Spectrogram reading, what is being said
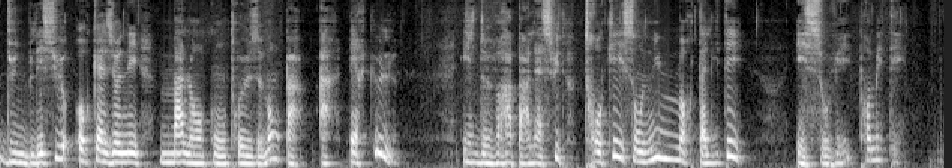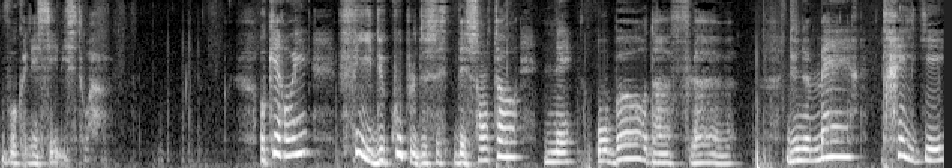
d'une blessure occasionnée malencontreusement par Hercule. Il devra par la suite troquer son immortalité et sauver Prométhée. Vous connaissez l'histoire. Okéroé, fille du couple des centaures, naît au bord d'un fleuve, d'une mer très liée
